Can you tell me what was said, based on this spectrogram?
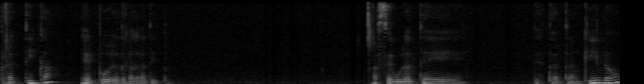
practica el poder de la gratitud. Asegúrate de estar tranquilo,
